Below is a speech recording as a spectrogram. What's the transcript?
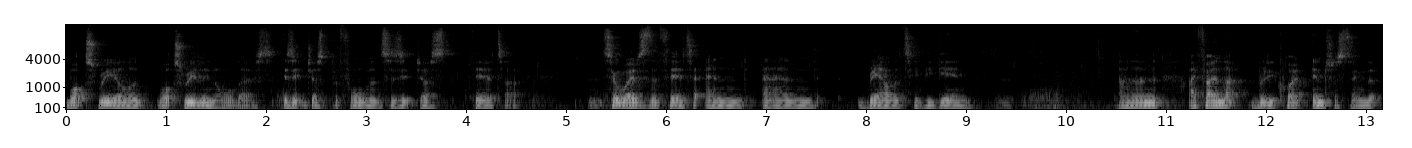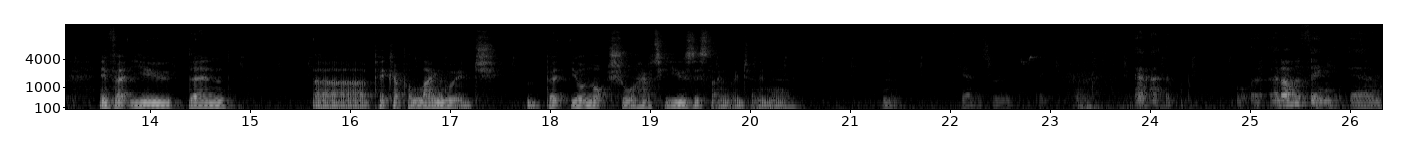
what's real and what's real in all this. Is it just performance? Is it just theatre? So where does the theatre end and reality begin. And I find that really quite interesting that, in fact, you then uh, pick up a language, but you're not sure how to use this language anymore. Hmm. Yeah, that's really interesting. Uh, another thing, um,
